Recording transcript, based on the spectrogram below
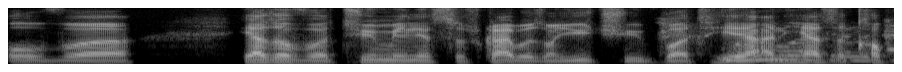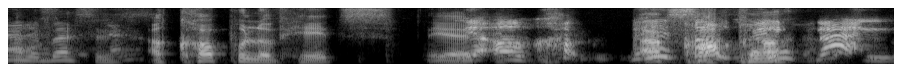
Over, he has over two million subscribers on YouTube, but he and he has a couple, a couple of hits. Yeah, Yeah, a, cou- A couple? bang.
